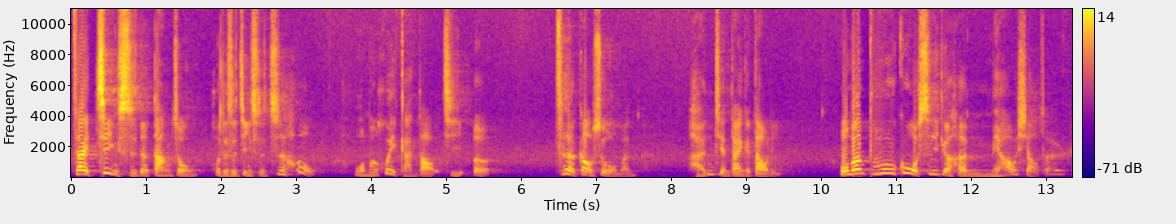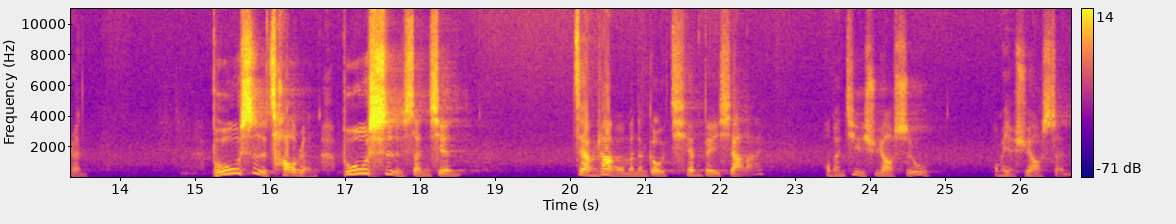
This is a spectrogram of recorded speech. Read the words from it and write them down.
在进食的当中。或者是进食之后，我们会感到饥饿。这告诉我们很简单一个道理：我们不过是一个很渺小的人，不是超人，不是神仙。这样让我们能够谦卑下来。我们既需要食物，我们也需要神。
